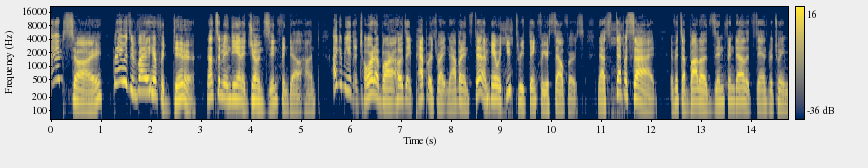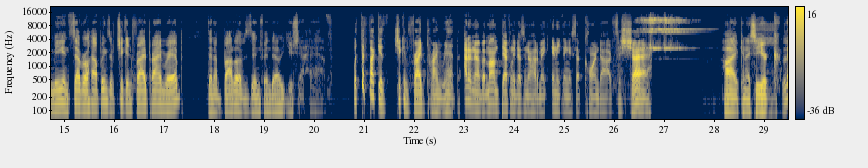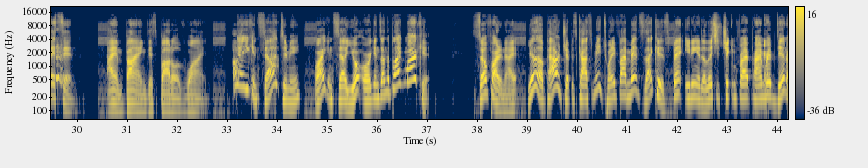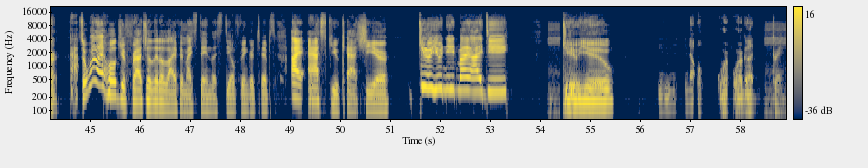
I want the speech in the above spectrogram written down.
I'm sorry, but I was invited here for dinner, not some Indiana Jones Zinfandel hunt. I could be at the Torta bar at Jose Pepper's right now, but instead I'm here with you three think for yourselfers. Now step aside. If it's a bottle of Zinfandel that stands between me and several helpings of chicken fried prime rib, then a bottle of Zinfandel you shall have. What the fuck is chicken fried prime rib? I don't know, but mom definitely doesn't know how to make anything except corn dogs. For sure. Hi, can I see your. Listen, I am buying this bottle of wine. Now you can sell it to me, or I can sell your organs on the black market. So far tonight, your little power trip has cost me 25 minutes that I could have spent eating a delicious chicken fried prime rib dinner. So while I hold your fragile little life in my stainless steel fingertips, I ask you, cashier, do you need my ID? Do you? No, we're, we're good. Great.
